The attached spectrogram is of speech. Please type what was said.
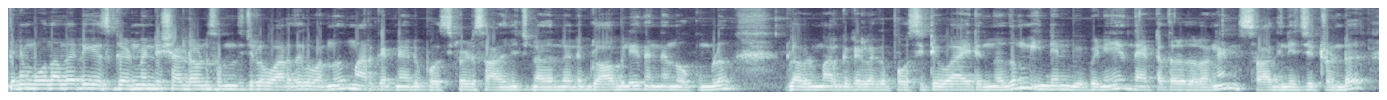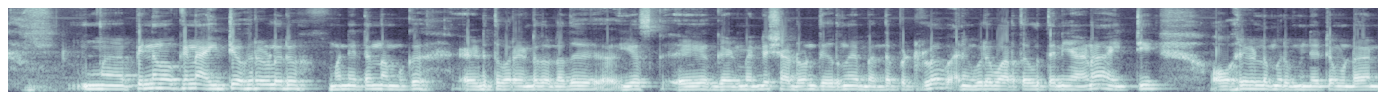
പിന്നെ മൂന്നാമതായിട്ട് യു എസ് ഗവൺമെന്റ് ഷട്ട് ഡൗൺ സംബന്ധിച്ചുള്ള വാർത്തകൾ വന്നത് മാർക്കറ്റിനെ ഒരു പോസിറ്റീവായിട്ട് സ്വാധീനിച്ചിട്ടുണ്ട്. അതുകൊണ്ട് തന്നെ ഗ്ലോബലി തന്നെ നോക്കുമ്പോൾ ഗ്ലോബൽ മാർക്കറ്റുകളൊക്കെ പോസിറ്റീവ് ആയിരുന്നതും ഇന്ത്യൻ വിപണിയെ നേട്ടത്തോടെ തുടങ്ങാൻ സ്വാധീനിച്ചിട്ടുണ്ട്. പിന്നെ നോക്കുകയാണെങ്കിൽ ഐ ടി ഓഹരികളൊരു മുന്നേറ്റം നമുക്ക് എടുത്തു പറയേണ്ടതുണ്ട്. അത് യു എസ് ഗവൺമെന്റ് ഷട്ട് ഡൗൺ തീർന്നതുമായി ബന്ധപ്പെട്ടുള്ള അനുകൂല വാർത്തകൾ തന്നെയാണ് ഐ ടി ഓഹരികളിലും ഒരു മുന്നേറ്റം ഉണ്ടാകാൻ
